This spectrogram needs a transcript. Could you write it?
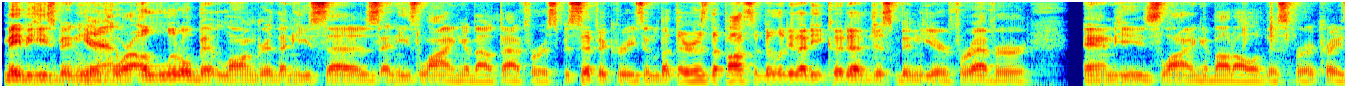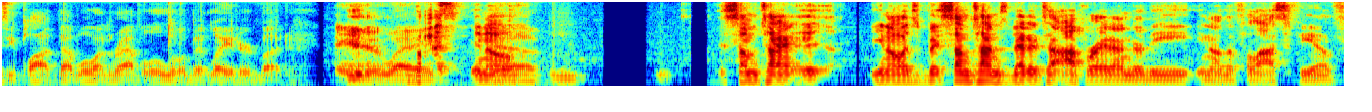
maybe he's been here Yeah. for a little bit longer than he says, and he's lying about that for a specific reason. But there is the possibility that he could have just been here forever, and he's lying about all of this for a crazy plot that will unravel a little bit later. But either way, But, you know, sometimes it, you know it's sometimes better to operate under the you know the philosophy of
